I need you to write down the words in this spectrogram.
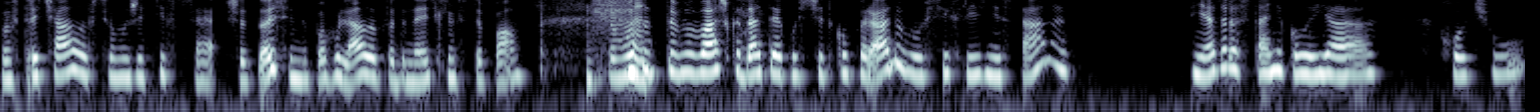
Ви втрачали в цьому житті все, що досі не погуляли по донецьким степам. Тому тут тобі важко дати якусь чітку пораду, бо у всіх різні стани. Я зараз в стані, коли я хочу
